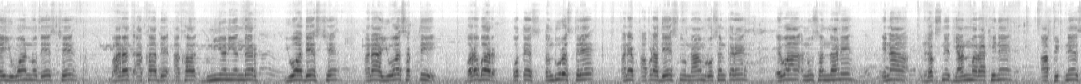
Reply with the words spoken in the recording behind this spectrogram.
એ યુવાનનો દેશ છે. ભારત આખા આખા દુનિયાની અંદર યુવા દેશ છે અને આ યુવા શક્તિ બરાબર પોતે તંદુરસ્ત રહે અને આપણા દેશનું નામ રોશન કરે એવા અનુસંધાને એના લક્ષ્યને ધ્યાનમાં રાખીને આ ફિટનેસ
